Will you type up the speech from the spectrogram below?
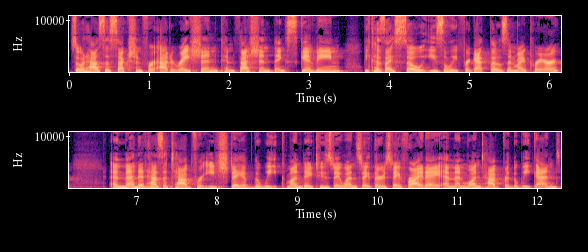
So it has a section for adoration, confession, thanksgiving, because I so easily forget those in my prayer. And then it has a tab for each day of the week Monday, Tuesday, Wednesday, Thursday, Friday, and then one tab for the weekend.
